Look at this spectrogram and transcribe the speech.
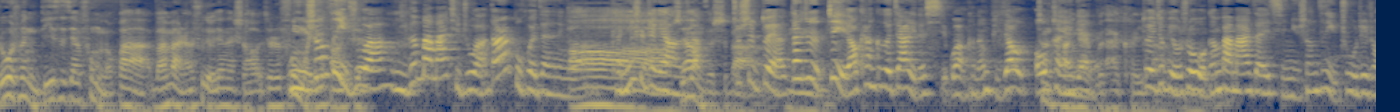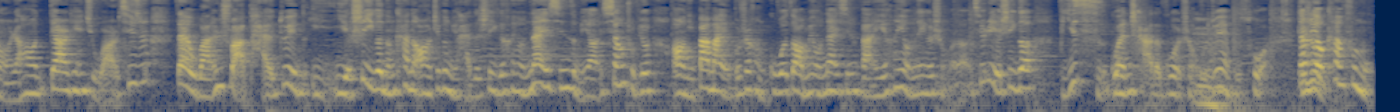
如果说你第一次见父母的话，晚晚上住酒店的时候，就是父母女生自己住啊。啊，你跟爸妈一起住啊，当然不会在那个，哦肯定是这个样子，这样子是吧就是对啊，但是这也要看各个家里的习惯，可能比较 open 一点。不太可以。对，就比如说我跟爸妈在一起，女生自己住这种，然后第二天去玩儿。其实，在玩耍排队也也是一个能看到哦，这个女孩子是一个很有耐心，怎么样相处？比如哦，你爸妈也不是很聒噪，没有耐心烦，也很有那个什么的。其实也是一个彼此观察的过程，我觉得也不错。但是要看父母，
